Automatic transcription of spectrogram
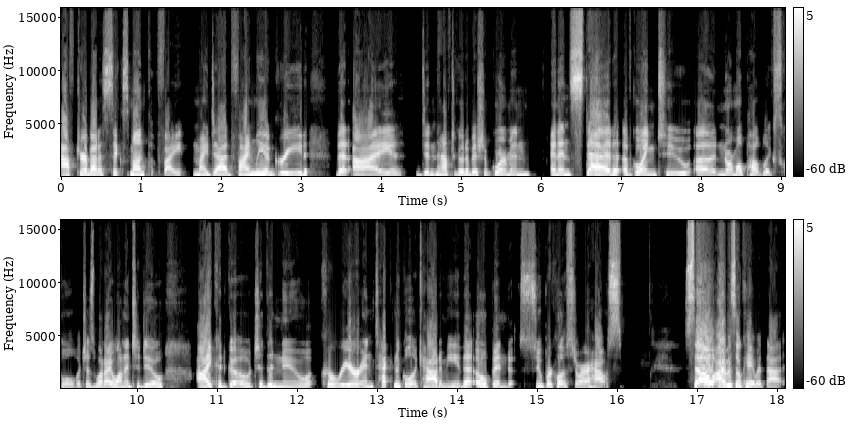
After about a six month fight, my dad finally agreed that I didn't have to go to Bishop Gorman. And instead of going to a normal public school, which is what I wanted to do, I could go to the new career and technical academy that opened super close to our house. So I was okay with that.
